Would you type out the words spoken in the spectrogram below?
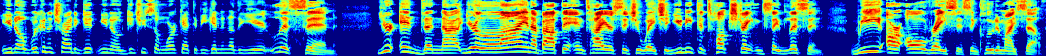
you know, we're gonna try to get you know get you some work at the beginning of the year. Listen." You're in denial. You're lying about the entire situation. You need to talk straight and say, listen, we are all racist, including myself.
